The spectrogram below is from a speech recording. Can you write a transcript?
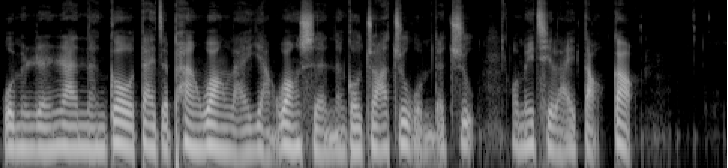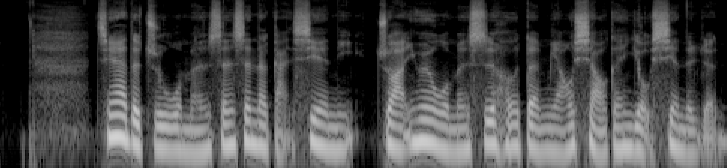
我们仍仍然能够带着盼望来仰望神，能够抓住我们的主。我们一起来祷告。亲爱的主，我们深深的感谢你，主啊，因为我们是何等渺小跟有限的人，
